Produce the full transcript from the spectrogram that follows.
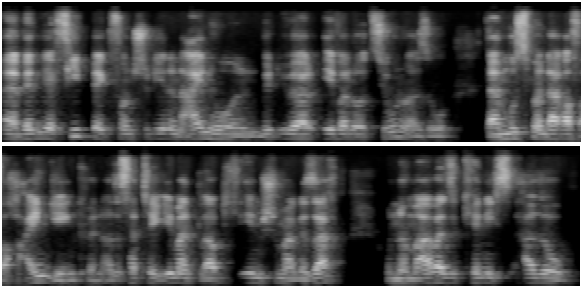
äh, wenn wir Feedback von Studierenden einholen mit über Evaluation oder so, dann muss man darauf auch eingehen können. Also das hat ja jemand, glaube ich, eben schon mal gesagt. Und normalerweise kenne ich es, also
